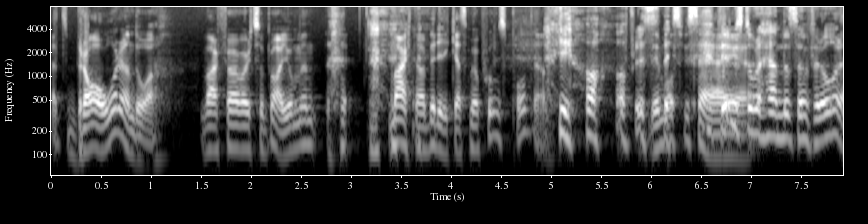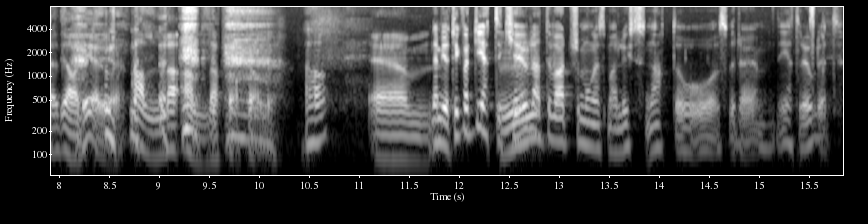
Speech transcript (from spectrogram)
ett bra år ändå. Varför har det varit så bra? Jo, men marknaden har berikats med Optionspodden. Ja, precis. Det måste vi säga Det är den stora händelsen för året. Ja, det är det. Alla, alla pratar om det. Ja. Ehm, Nej, men jag tycker det varit jättekul Mm. att det varit så många som har lyssnat och så vidare. Det är jätteroligt.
